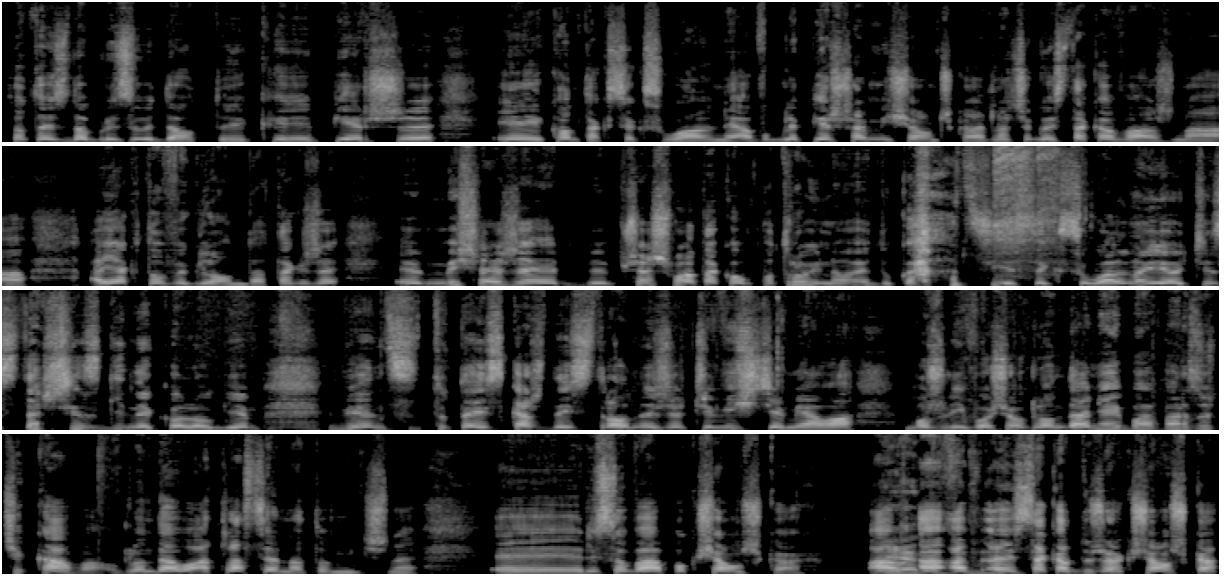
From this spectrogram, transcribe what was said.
Co to jest dobry, zły dotyk, e, pierwszy e, kontakt seksualny, a w ogóle pierwsza miesiączka, dlaczego jest taka ważna, a, a jak to wygląda. Także e, myślę, że e, przeszła taką potrójną edukację seksualną i ojciec też jest ginekologiem, więc tutaj z każdej strony rzeczywiście miała możliwość oglądania i była bardzo ciekawa. Oglądała atlasy anatomiczne, e, rysowała po książkach. A, A a, jest taka duża książka,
